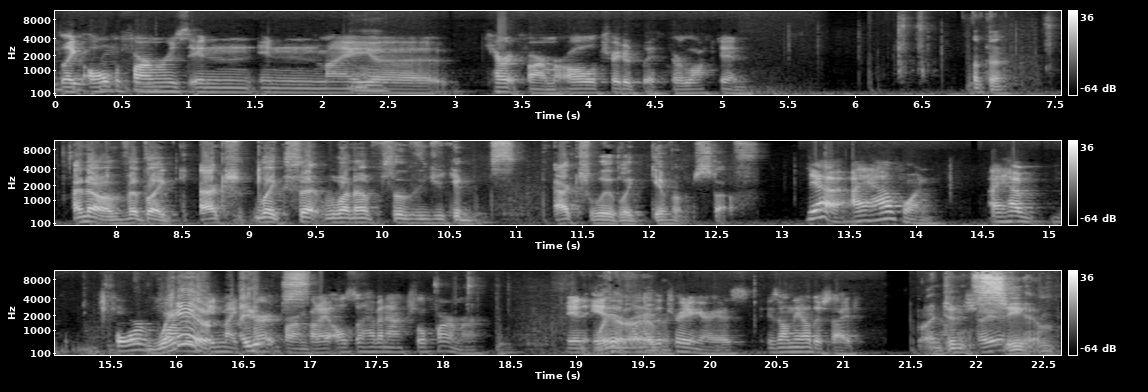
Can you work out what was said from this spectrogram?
like all the farmers in in my uh, carrot farm are all traded with. They're locked in. Okay. I know, but like, actually, like, set one up so that you could actually, like, give them stuff. Yeah, I have one. I have four Where? in my I carrot farm, but I also have an actual farmer in, in Where? one of the trading areas. He's on the other side. I didn't see him.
